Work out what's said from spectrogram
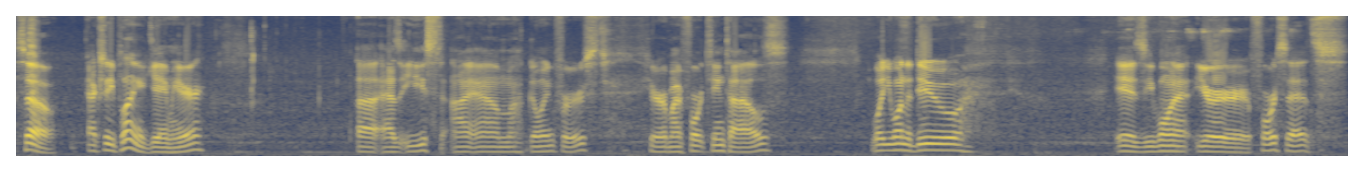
So, actually playing a game here. Uh, as East, I am going first. Here are my 14 tiles. What you want to do is you want your four sets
